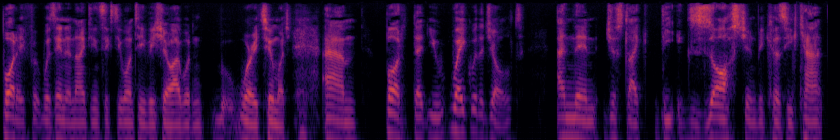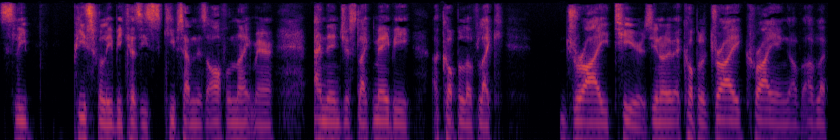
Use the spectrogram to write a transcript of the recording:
But if it was in a 1961 tv show i wouldn't worry too much. Um, but that you wake with a jolt and then just like the exhaustion because he can't sleep peacefully because he keeps having this awful nightmare. And then just like maybe a couple of like dry tears, you know, a couple of dry crying of, of like,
